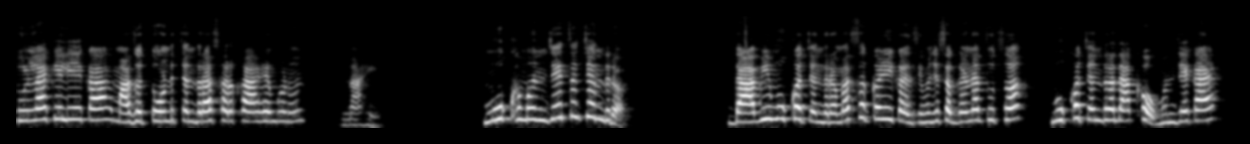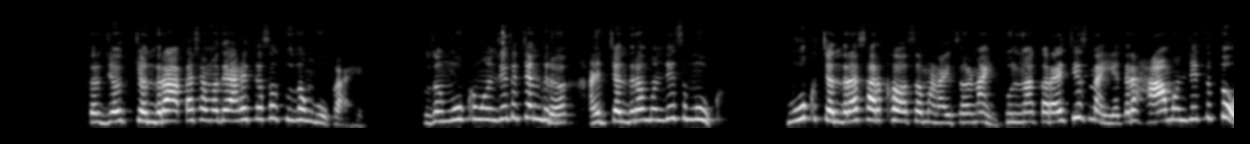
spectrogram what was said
तुलना केली आहे का? माझं तोंड चंद्रासारखं आहे म्हणून? नाही. मुख म्हणजेच चंद्र. दावी मुख चंद्रमा सकळी कळसी म्हणजे सगळ्यांना तुझं मुख चंद्र दाखव. म्हणजे काय? तर जे चंद्र आकाशामध्ये आहे तसंच तुझं मुख आहे. तुझं मुख म्हणजेच चंद्र आणि चंद्र म्हणजेच मुख. मुख चंद्रासारखं असं म्हणायचं नाही. तुलना करायचीच नाहीये तर हा म्हणजेच तो.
